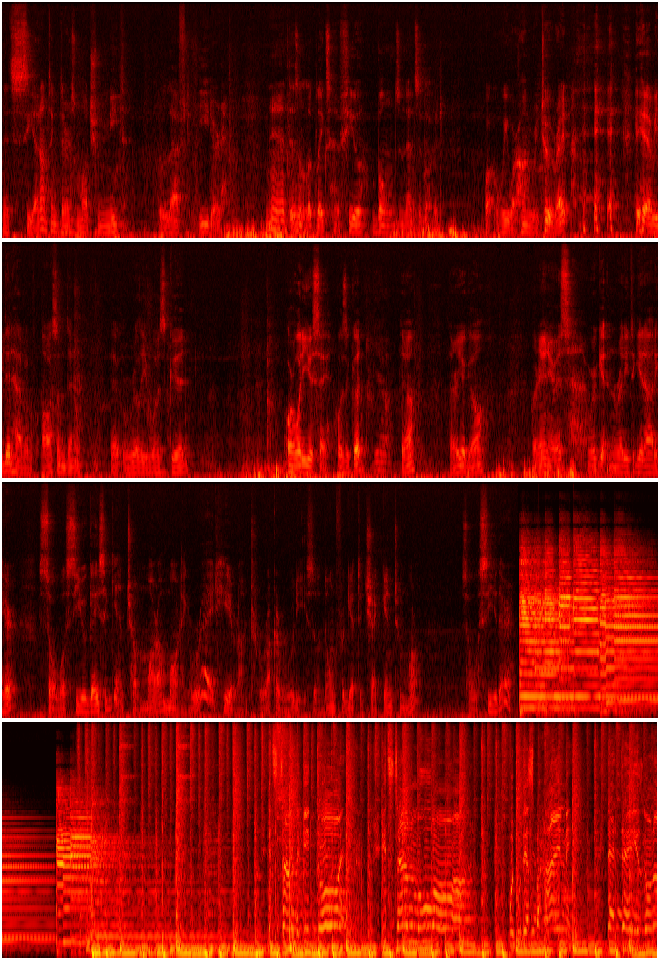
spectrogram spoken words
Let's see, I don't think there's much meat left either. Yeah, it doesn't look like a few bones, and that's about it. Well, we were hungry too, right? yeah, we did have an awesome dinner. It really was good. Or what do you say? Was it good? Yeah. Yeah? There you go. But, anyways, we're getting ready to get out of here. So, we'll see you guys again tomorrow morning, right here on Trucker Rudi. So, don't forget to check in tomorrow. So we'll see you there. get going. It's time to move on. Put this behind me. That day is gonna.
